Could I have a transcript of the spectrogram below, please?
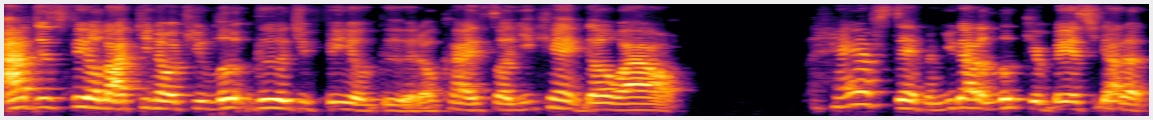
I just feel like, you know, if you look good, you feel good, okay? So you can't go out half stepping. You got to look your best. You got to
